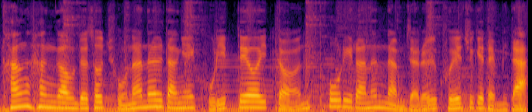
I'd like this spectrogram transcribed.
강 한가운데서 조난을 당해 고립되어 있던 폴이라는 남자를 구해주게 됩니다.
